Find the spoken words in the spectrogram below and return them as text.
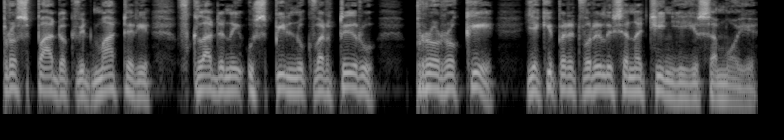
про спадок від матері, вкладений у спільну квартиру, про роки, які перетворилися на тінь її самої.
